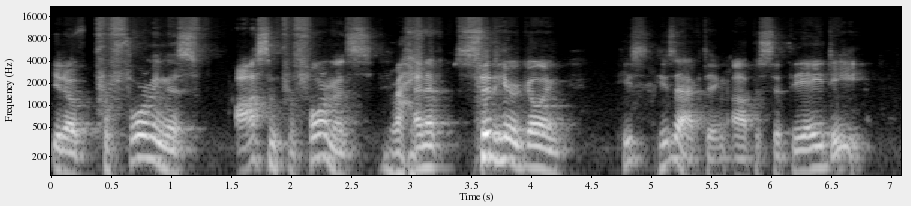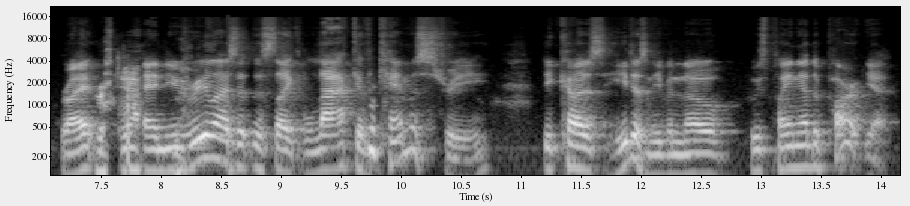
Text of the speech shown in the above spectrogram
you know, performing this awesome performance, right. and I'm sitting here going, he's he's acting opposite the AD, right? Yeah. And you realize that this like lack of chemistry because he doesn't even know who's playing the other part yet,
